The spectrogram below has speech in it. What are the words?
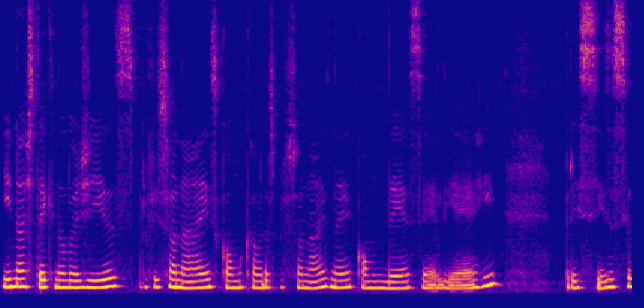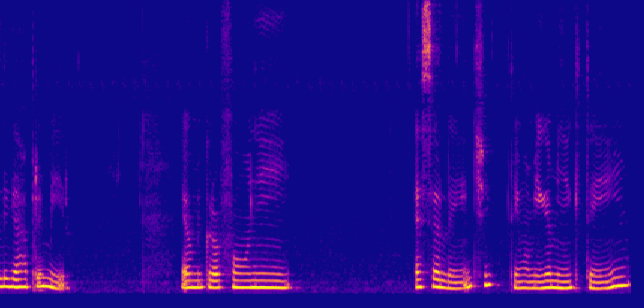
e nas tecnologias profissionais, como câmeras profissionais, né, como DSLR, precisa se ligar primeiro. É um microfone excelente. Tem uma amiga minha que tem,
